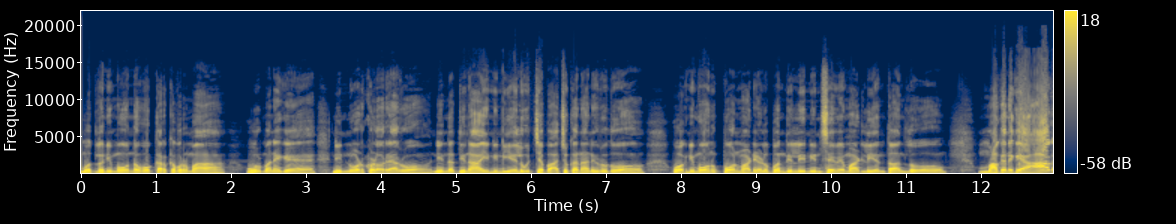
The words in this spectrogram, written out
ಮೊದಲು ನಿಮ್ಮವನ್ನ ಹೋಗಿ ಕರ್ಕೊಬರ್ಮ. ಊರು ಮನೆಗೆ. ನೀನು ನೋಡ್ಕೊಳ್ಳೋರು ಯಾರು? ನಿನ್ನ ದಿನ ನಿನ್ನ ಏಲು ಉಚ್ಚ ಬಾಚುಕ ನಾನು ಇರೋದು. ಹೋಗಿ ನಿಮ್ಮ ಅವನಿಗೆ ಫೋನ್ ಮಾಡಿ ಹೇಳು, ಬಂದಿಲ್ಲಿ ನಿನ್ನ ಸೇವೆ ಮಾಡಲಿ ಅಂತ ಅಂದ್ಲು. ಮಗನಿಗೆ ಆಗ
